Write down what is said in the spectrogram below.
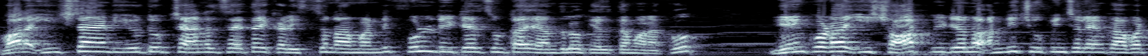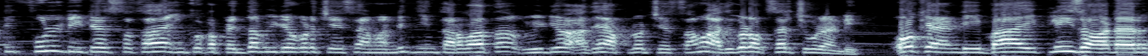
వాళ్ళ ఇన్స్టా అండ్ యూట్యూబ్ ఛానల్స్ అయితే ఇక్కడ ఇస్తున్నామండి. ఫుల్ డీటెయిల్స్ ఉంటాయి. అందులోకి వెళ్తే మనకు. నేను కూడా ఈ షార్ట్ వీడియోలో అన్ని చూపించలేము కాబట్టి ఫుల్ డీటెయిల్స్ సహా ఇంకొక పెద్ద వీడియో కూడా చేసామండి దీని తర్వాత వీడియో అదే అప్లోడ్ చేస్తాము. అది కూడా ఒకసారి చూడండి. ఓకే అండి. బాయ్ ప్లీజ్ ఆర్డర్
